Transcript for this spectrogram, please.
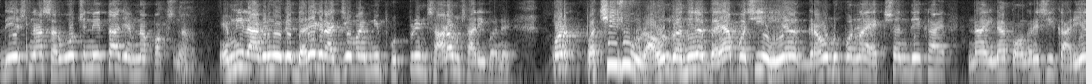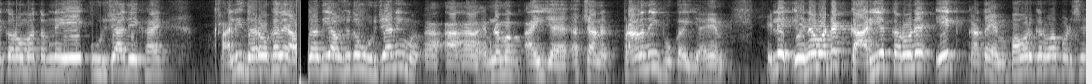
દેશના સર્વોચ્ચ નેતા જ એમના પક્ષના. એમની લાગણી હોય કે દરેક રાજ્યમાં એમની ફૂટપ્રિન્ટ સારામાં સારી બને. પણ પછી શું? રાહુલ ગાંધીના ગયા પછી અહીંયા ગ્રાઉન્ડ ઉપરના એક્શન દેખાય, ના, એના કોંગ્રેસી કાર્યકરોમાં તમને એ ઊર્જા દેખાય. ખાલી દર વખતે રાહુલ ગાંધી આવશે તો ઊર્જા નહીં એમનામાં આવી જાય, અચાનક પ્રાણ નહીં ફૂંકાઈ જાય એમ. એટલે એના માટે કાર્યકરોને એક કાં તો એમ્પાવર કરવા પડશે,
